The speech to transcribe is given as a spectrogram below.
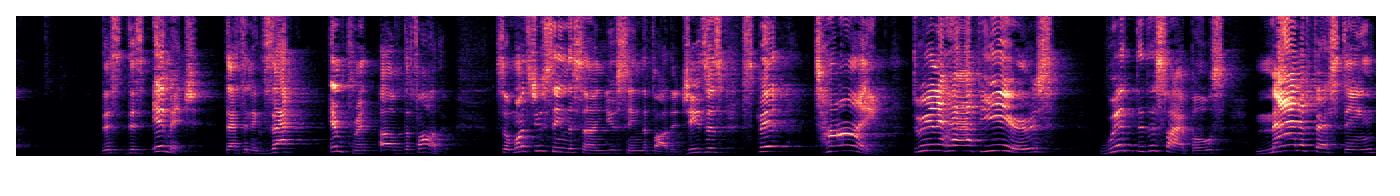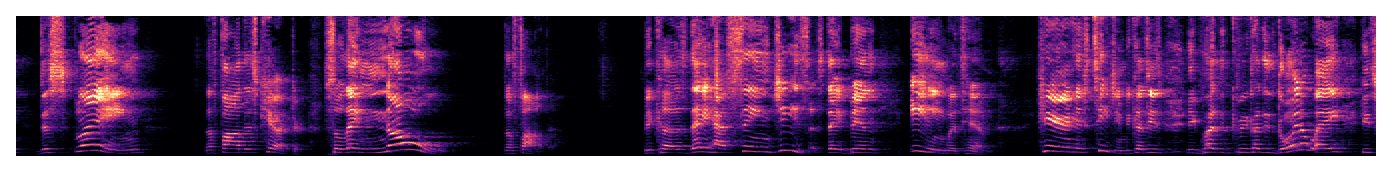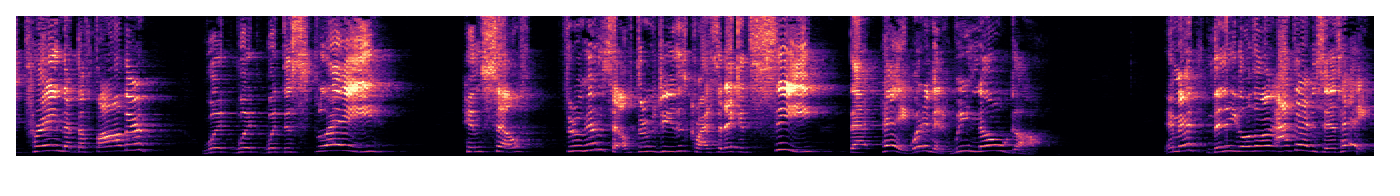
this, this image that's an exact imprint of the Father. So once you've seen the Son, you've seen the Father. Jesus spent time, three and a half years, with the disciples, manifesting, displaying the Father's character. So they know the Father because they have seen Jesus. They've been eating with him, hearing his teaching because he's, he, because he's going away. He's praying that the Father would, would, would display himself through himself, through Jesus Christ, so they could see that, hey, wait a minute, we know God. Amen. Then he goes on after that and says, hey,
